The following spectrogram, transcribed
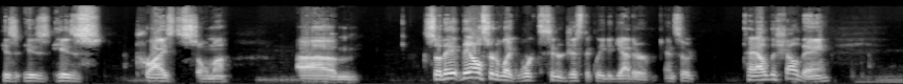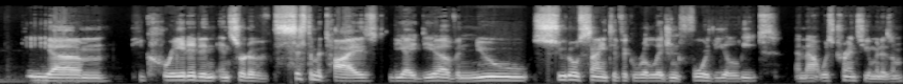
his his his prized soma. Um, so they they all sort of like worked synergistically together. And so Teilhard de Chardin, he um, he created and, and sort of systematized the idea of a new pseudoscientific religion for the elite, and that was transhumanism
